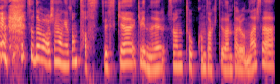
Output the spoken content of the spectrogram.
Så det var så mange fantastiske kvinner som tok kontakt i den perioden der. Så jeg,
